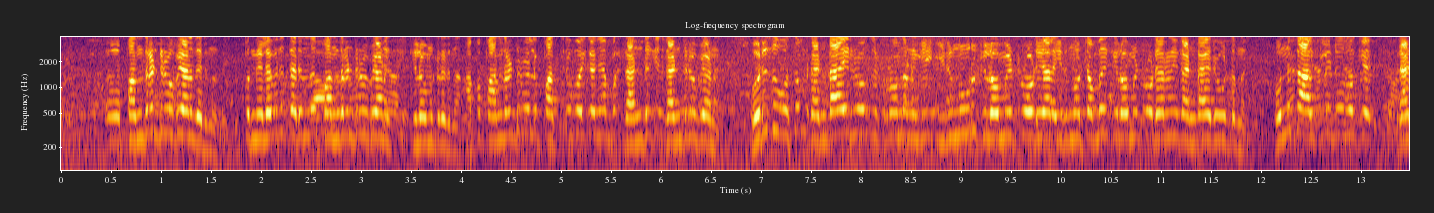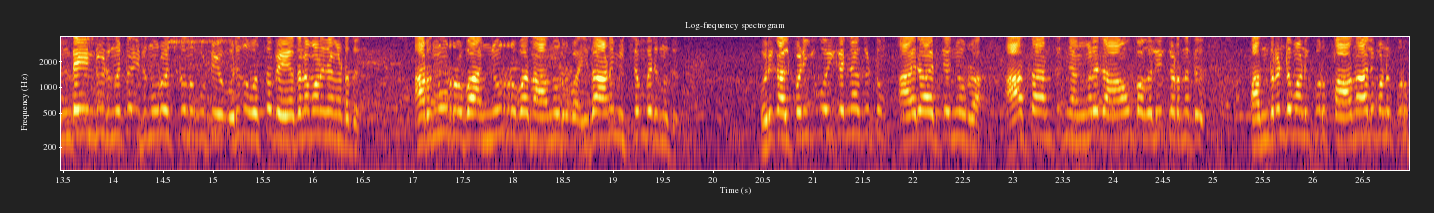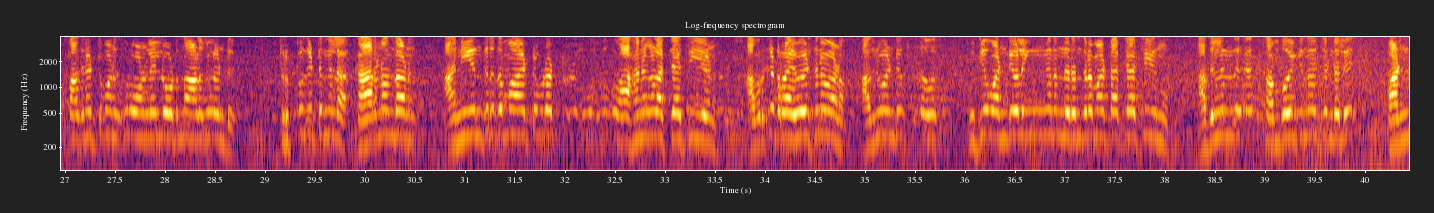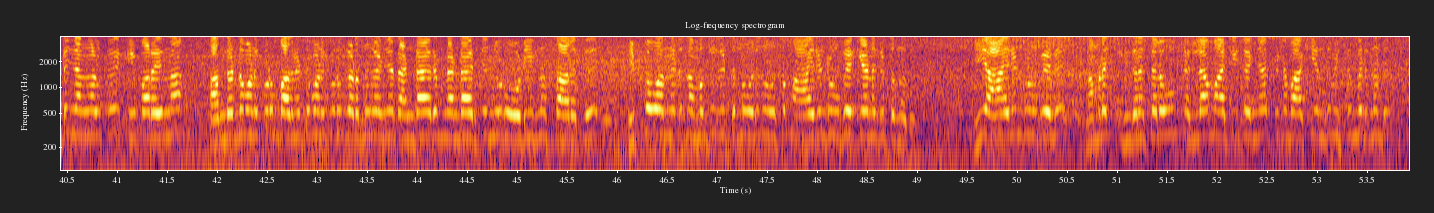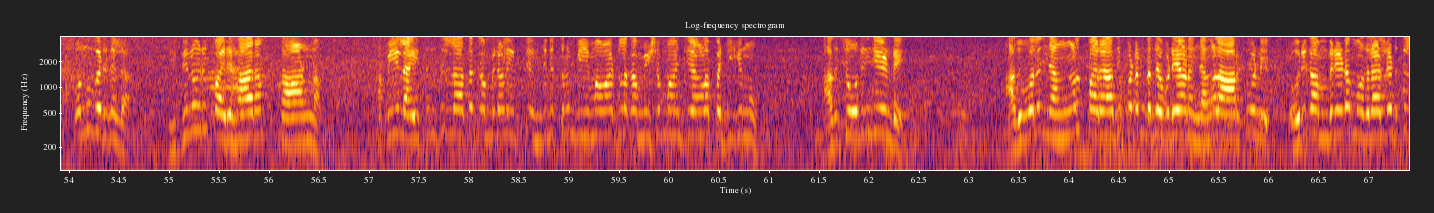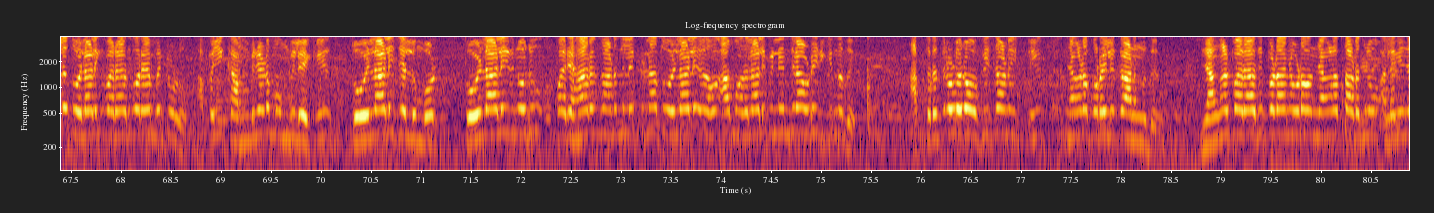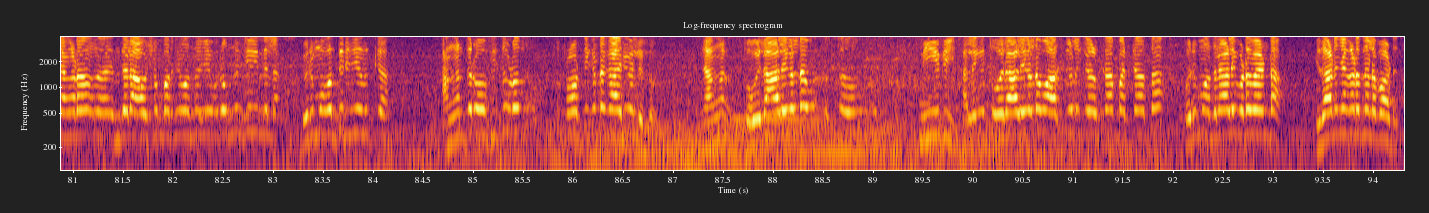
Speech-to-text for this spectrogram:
പന്ത്രണ്ട് രൂപയാണ് തരുന്നത്. ഇപ്പം നിലവിൽ തരുന്നത് പന്ത്രണ്ട് രൂപയാണ് കിലോമീറ്റർ വരുന്നത് അപ്പോൾ പന്ത്രണ്ട് രൂപയിൽ പത്ത് രൂപ കഴിഞ്ഞാൽ രണ്ട് രണ്ട് രൂപയാണ്. ഒരു ദിവസം രണ്ടായിരം രൂപ കിട്ടണമെന്നുണ്ടെങ്കിൽ ഇരുന്നൂറ് കിലോമീറ്റർ ഓടിയാൽ ഇരുന്നൂറ്റമ്പത് കിലോമീറ്റർ ഓടിയാണെങ്കിൽ രണ്ടായിരം രൂപ കിട്ടുന്നത്. ഒന്ന് കാൽക്കുലേറ്റ് ചെയ്ത് നോക്കിയാൽ രണ്ടേ ഇന്റു ഇരുന്നൂറ്റി ഇരുന്നൂറ് വെച്ചിട്ടൊന്ന് കൂട്ടി ഒരു ദിവസത്തെ വേതനമാണ് ഞാൻ കണ്ടത്. അറുന്നൂറ് രൂപ അഞ്ഞൂറ് രൂപ നാനൂറ് രൂപ ഇതാണ് മിച്ചം വരുന്നത്. ഒരു കൽപ്പണിക്ക് പോയി കഴിഞ്ഞാൽ കിട്ടും ആയിരം ആയിരത്തി അഞ്ഞൂറ് രൂപ. ആ സ്ഥാനത്ത് ഞങ്ങൾ രാവും പകലിൽ കിടന്നിട്ട് പന്ത്രണ്ട് മണിക്കൂർ പതിനാല് മണിക്കൂർ പതിനെട്ട് മണിക്കൂർ ഓൺലൈനിൽ ഓടുന്ന ആളുകളുണ്ട്. ട്രിപ്പ് കിട്ടുന്നില്ല. കാരണം എന്താണ്? അനിയന്ത്രിതമായിട്ട് ഇവിടെ വാഹനങ്ങൾ അറ്റാച്ച് ചെയ്യാണ്. അവർക്ക് ഡ്രൈവേഴ്സിനെ വേണം. അതിനുവേണ്ടി പുതിയ വണ്ടികൾ ഇങ്ങനെ നിരന്തരമായിട്ട് അറ്റാച്ച് ചെയ്യുന്നു. അതിൽ നിന്ന് സംഭവിക്കുന്നത് വെച്ചിട്ടുണ്ടെങ്കിൽ പണ്ട് ഞങ്ങൾക്ക് ഈ പറയുന്ന പന്ത്രണ്ട് മണിക്കൂറും പതിനെട്ട് മണിക്കൂറും കിടന്നു കഴിഞ്ഞാൽ രണ്ടായിരം രണ്ടായിരത്തി അഞ്ഞൂറ് ഓടിയിരുന്ന സ്ഥലത്ത് ഇപ്പോൾ വന്നിട്ട് നമുക്ക് കിട്ടുന്ന ഒരു ദിവസം ആയിരം രൂപയൊക്കെയാണ് കിട്ടുന്നത്. ഈ ആയിരം രൂപയിൽ നമ്മുടെ ഇന്ധന ചെലവും എല്ലാം മാറ്റി കഴിഞ്ഞാൽ പിന്നെ ബാക്കി എന്ത് മിച്ചം വരുന്നുണ്ട്? ഒന്നും വരുന്നില്ല. ഇതിനൊരു പരിഹാരം കാണണം. അപ്പോൾ ഈ ലൈസൻസ് ഇല്ലാത്ത കമ്പനികൾ എന്തിന് ഇത്രയും ഭീമമായിട്ടുള്ള കമ്മീഷൻ വാങ്ങിച്ച് ഞങ്ങളെ പറ്റിക്കുന്നു? അത് ചോദ്യം ചെയ്യണ്ടേ? അതുപോലെ ഞങ്ങൾ പരാതിപ്പെടേണ്ടത് എവിടെയാണ്? ഞങ്ങൾ ആർക്ക് വേണ്ടി? ഒരു കമ്പനിയുടെ മുതലാളിയുടെ അടുത്തല്ലേ തൊഴിലാളിക്ക് പരാതി പറയാൻ പറ്റുള്ളൂ. അപ്പോൾ ഈ കമ്പനിയുടെ മുമ്പിലേക്ക് തൊഴിലാളി ചെല്ലുമ്പോൾ തൊഴിലാളി ഇതിനൊരു പരിഹാരം കാണുന്നില്ല? പിന്നെ ആ തൊഴിലാളി ആ മുതലാളി പിന്നെ എന്തിനാണ് അവിടെ ഇരിക്കുന്നത്? അത്തരത്തിലുള്ള ഒരു ഓഫീസാണ് ഈ ഞങ്ങളുടെ പുറയിൽ കാണുന്നത്. ഞങ്ങൾ പരാതിപ്പെടാൻ ഇവിടെ ഞങ്ങളെ തടഞ്ഞു അല്ലെങ്കിൽ ഞങ്ങളുടെ എന്തെങ്കിലും ആവശ്യം പറഞ്ഞു വന്നാൽ ഇവരൊന്നും ചെയ്യുന്നില്ല. ഇവർ മുഖം തിരിഞ്ഞ് നിൽക്കുക. അങ്ങനത്തെ ഒരു ഓഫീസ് ഇവിടെ പ്രവർത്തിക്കേണ്ട കാര്യമല്ലല്ലോ. ഞങ്ങൾ തൊഴിലാളികളുടെ നീതി അല്ലെങ്കിൽ തൊഴിലാളികളുടെ വാക്കുകൾ കേൾക്കാൻ പറ്റാത്ത ഒരു മുതലാളി ഇവിടെ വേണ്ട. ഇതാണ് ഞങ്ങളുടെ നിലപാട്.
